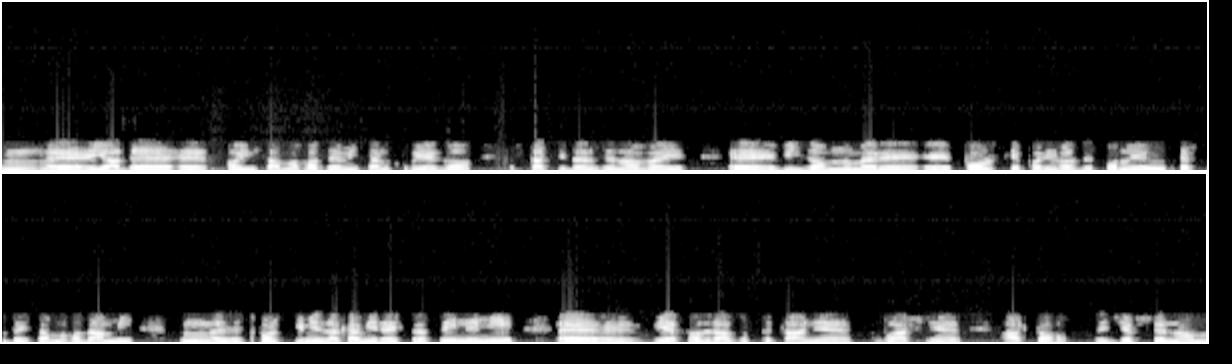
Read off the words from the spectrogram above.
mm, e, jadę e, swoim samochodem i tankuję go w stacji benzynowej, widzą numery polskie, ponieważ dysponujemy też tutaj samochodami mm, z polskimi znakami rejestracyjnymi. Jest od razu pytanie właśnie, a to z dziewczyną,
